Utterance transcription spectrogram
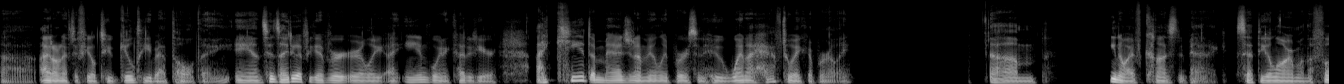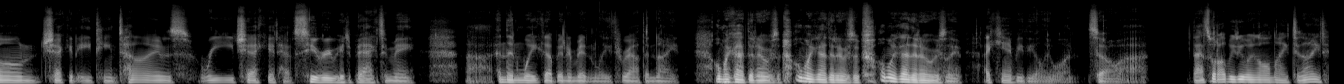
uh, I don't have to feel too guilty about the whole thing. And since I do have to get up very early, I am going to cut it here. I can't imagine I'm the only person who, when I have to wake up early, um, you know, I have constant panic. Set the alarm on the phone, check it 18 times, recheck it, have Siri read it back to me, uh, and then wake up intermittently throughout the night. Oh my God, that I oversleep. Oh my God, that I oversleep. Oh my God, that I oversleep. I can't be the only one. So uh, that's what I'll be doing all night tonight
